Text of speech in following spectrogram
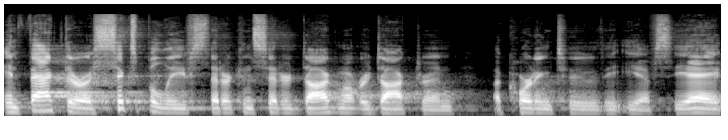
In fact, there are six beliefs that are considered dogma or doctrine according to the EFCA.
